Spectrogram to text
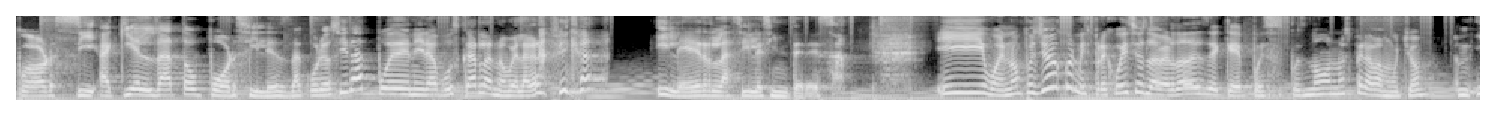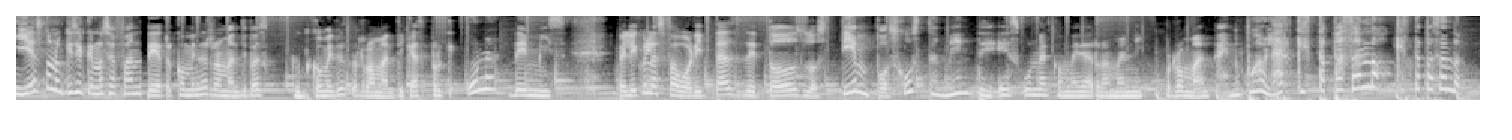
Por si aquí el dato, por si les da curiosidad, pueden ir a buscar la novela gráfica y leerla si les interesa. Y bueno, pues yo con mis prejuicios, la verdad es que pues, pues no, no esperaba mucho. Y esto no quise que no sea fan de comedias románticas, comedias románticas, porque una de mis películas favoritas de todos los tiempos justamente es una comedia romántica. No puedo hablar, ¿qué está pasando? ¿Qué está pasando?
